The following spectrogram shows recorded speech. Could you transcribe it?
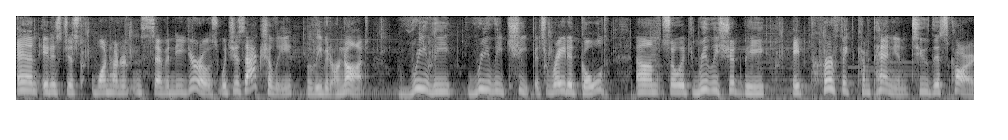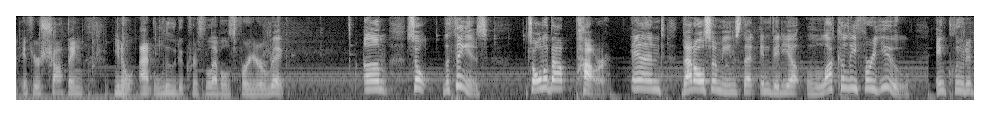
and it is just 170 euros, which is actually, believe it or not, really, really cheap. It's rated gold. Um, so it really should be a perfect companion to this card if you're shopping, you know, at ludicrous levels for your rig. Um, so the thing is, it's all about power. And that also means that NVIDIA, luckily for you, included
